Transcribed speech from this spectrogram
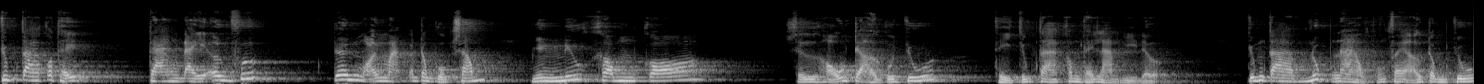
Chúng ta có thể tràn đầy ơn phước trên mọi mặt ở trong cuộc sống. Nhưng nếu không có sự hỗ trợ của Chúa, thì chúng ta không thể làm gì được. Chúng ta lúc nào cũng phải ở trong Chúa.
